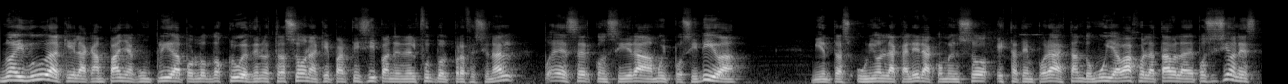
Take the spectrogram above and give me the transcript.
No hay duda que la campaña cumplida por los dos clubes de nuestra zona que participan en el fútbol profesional puede ser considerada muy positiva. Mientras Unión La Calera comenzó esta temporada estando muy abajo en la tabla de posiciones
